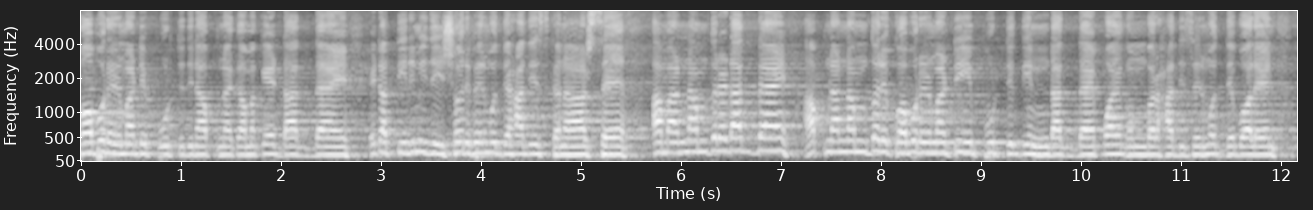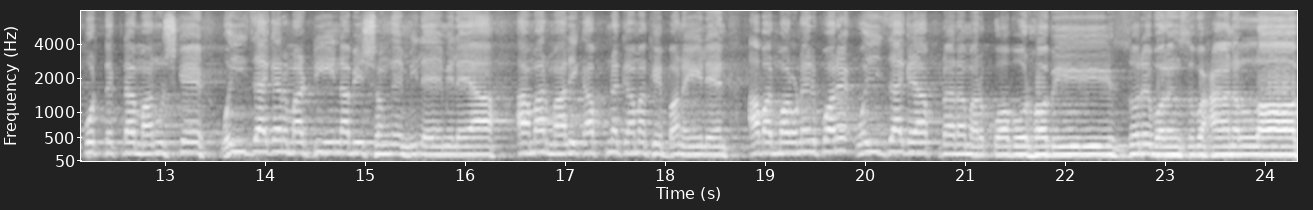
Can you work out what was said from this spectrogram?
কবরের মাঠে প্রতিদিন আপনাকে আমাকে ডাক দেয়। এটা তিরমিজি শরীফের মধ্যে হাদিস খানা আসছে, আমার নাম ধরে ডাক দেয়, আপনার নাম ধরে কবরের মাটি প্রত্যেক দিন ডাক দেয়। পয়গম্বর হাদিসের মধ্যে বলেন, প্রত্যেকটা মানুষকে ওই জায়গার মাটি নাবির সঙ্গে মিলে মিলেয়া আমার মালিক আপনাকে আমাকে বানাইলেন, আবার মরণের পরে ওই জায়গায় আপনার আমার কবর হবে। জোরে বলেন, সুবহানাল্লাহ।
